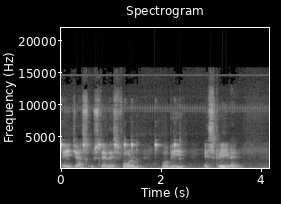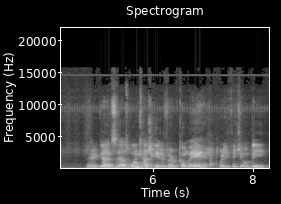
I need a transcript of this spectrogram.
ellas, ustedes form will be escriben. Very good. So that was one conjugated verb, comer. What do you think it will be?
